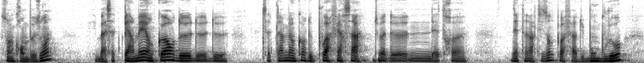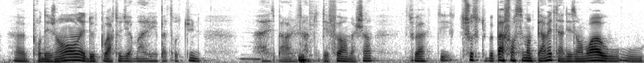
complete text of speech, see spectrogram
sans grand besoin, et ben, ça te permet encore de, de, ça te permet encore de pouvoir faire ça, tu vois, d'être euh, d'être un artisan, de pouvoir faire du bon boulot euh, pour des gens et de pouvoir te dire, bah, allez, pas trop de thunes, c'est pas grave, je fais un petit effort, machin, tu vois, des choses que tu peux pas forcément te permettre à des endroits où, où,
